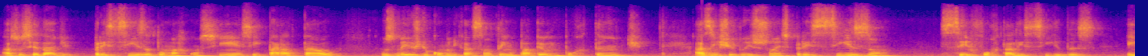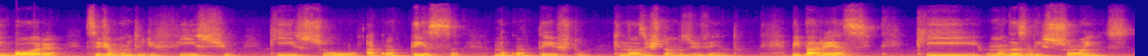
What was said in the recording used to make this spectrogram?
a sociedade precisa tomar consciência e, para tal, os meios de comunicação têm um papel importante, as instituições precisam ser fortalecidas, embora seja muito difícil que isso aconteça no contexto que nós estamos vivendo. Me parece que uma das lições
